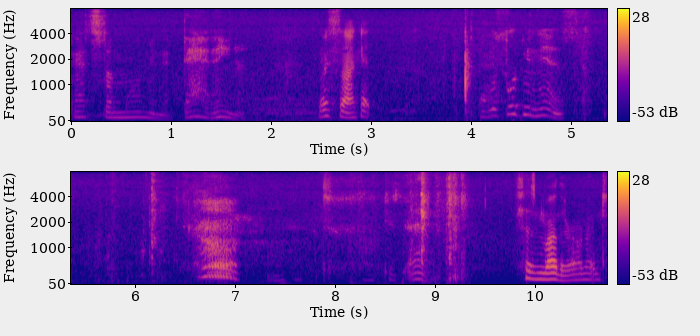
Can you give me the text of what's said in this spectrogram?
That's the mom and the dad, ain't it? Looks like it. Let's look in this. what is that? It says mother on it.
